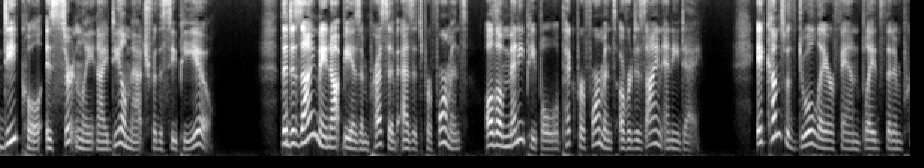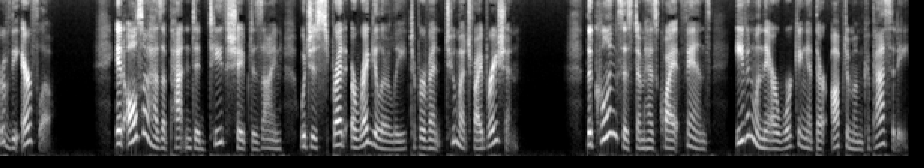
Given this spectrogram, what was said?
Deepcool is certainly an ideal match for the CPU. The design may not be as impressive as its performance, although many people will pick performance over design any day. It comes with dual-layer fan blades that improve the airflow. It also has a patented teeth-shaped design which is spread irregularly to prevent too much vibration. The cooling system has quiet fans even when they are working at their optimum capacity.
